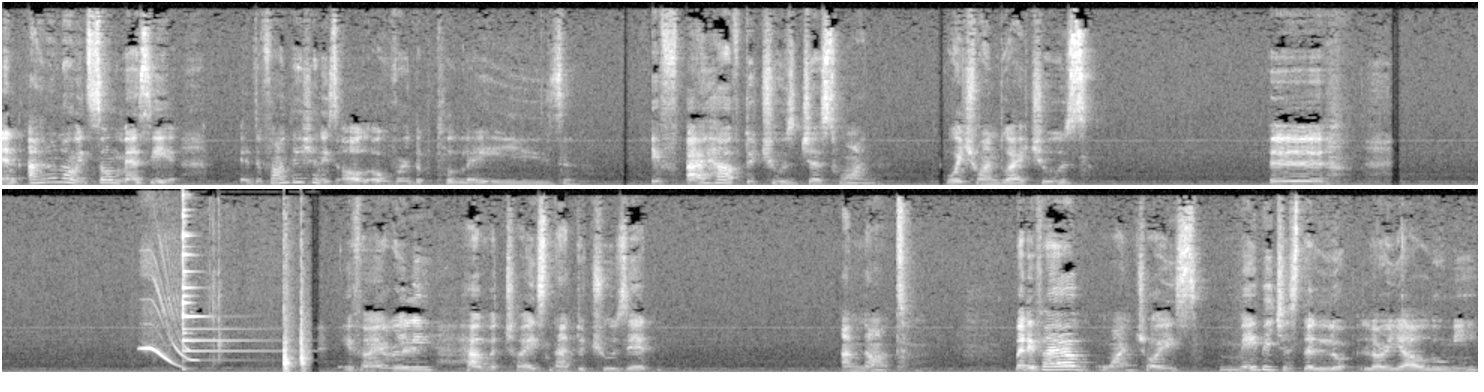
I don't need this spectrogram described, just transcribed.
And i don't know it's so messy the foundation is all over the place. If I have to choose just one, which one do I choose? Uh, if I really have a choice not to choose it, I'm not. But if I have one choice, maybe just the L'Oreal Lumi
